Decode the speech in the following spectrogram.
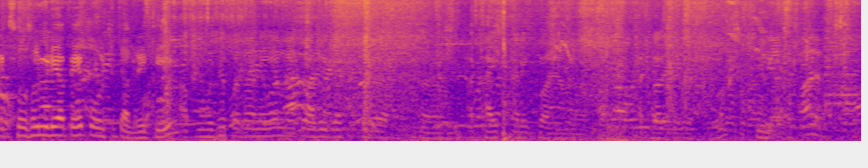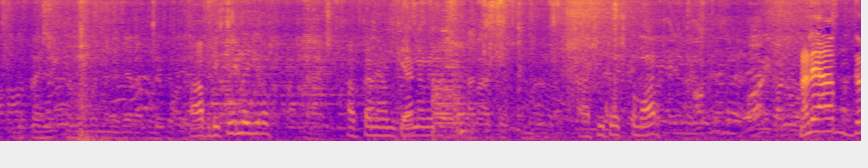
एक सोशल मीडिया पे पोस्ट चल रही थी। अब मुझे पता नहीं है मैं तो अभी जस्ट अट्ठाईस तारीख को आया हूँ। जो पहले मैनेजर आप आप डिपू मैनेजर ज़ीरो आपका नाम क्या? क्या नाम है आशुतोष कुमार। नाले आप जो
